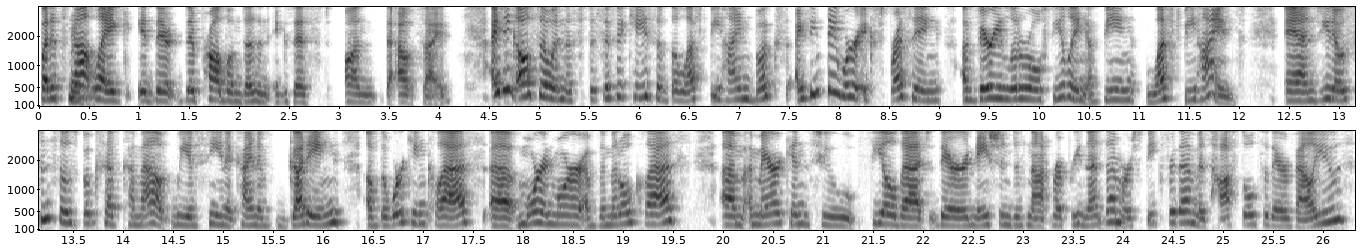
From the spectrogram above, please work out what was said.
but it's Right. not like it, the problem doesn't exist on the outside. I think also in the specific case of the Left Behind books, I think they were expressing a very literal feeling of being left behind. And you know, since those books have come out, we have seen a kind of gutting of the working class, uh, more and more of the middle class, um, Americans who feel that their nation does not represent them or speak for them, is hostile to their values.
